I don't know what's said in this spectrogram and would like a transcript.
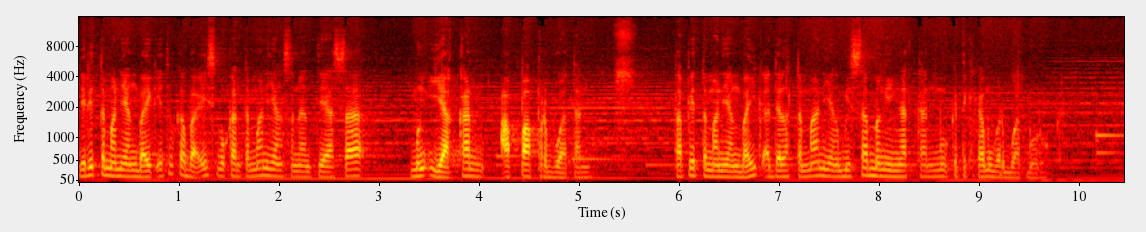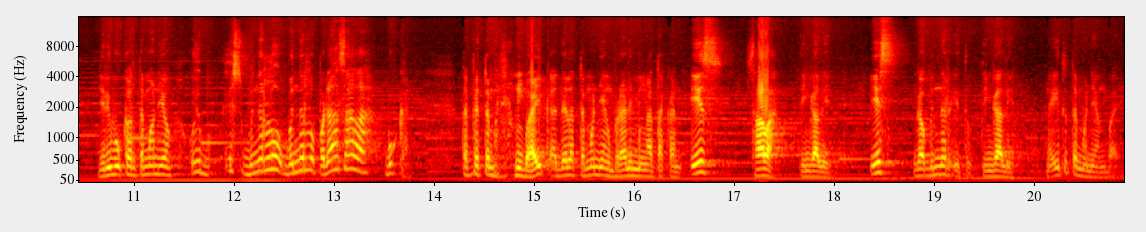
Jadi teman yang baik itu kabais bukan teman yang senantiasa mengiyakan apa perbuatan. Tapi teman yang baik adalah teman yang bisa mengingatkanmu ketika kamu berbuat buruk. Jadi bukan teman yang, oh iya, is bener lo, bener lo, padahal salah. Bukan. Tapi teman yang baik adalah teman yang berani mengatakan, is salah, tinggalin. Is nggak bener itu, tinggalin. Nah itu teman yang baik.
